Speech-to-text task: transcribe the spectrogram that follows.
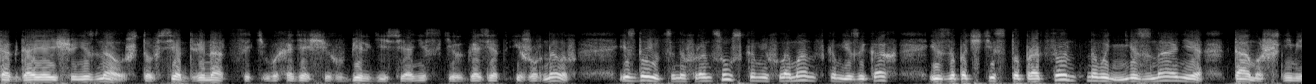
Тогда я еще не знал, что все 12 выходящих в Бельгии сионистских газет и журналов издаются на французском и фламандском языках из-за почти стопроцентного незнания тамошними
